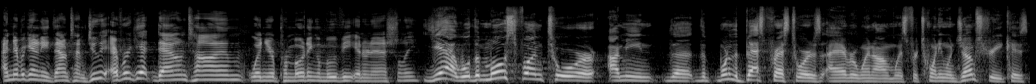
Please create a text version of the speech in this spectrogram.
I never get any downtime. Do you ever get downtime when you're promoting a movie internationally? Yeah, well, the most fun tour, I mean, the, the one of the best press tours I ever went on was for 21 Jump Street because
